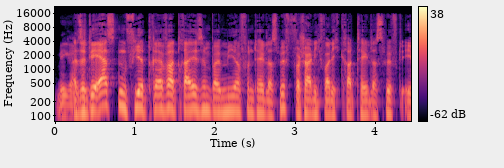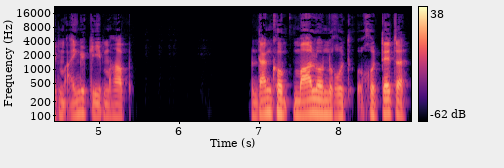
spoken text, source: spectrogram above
mega. Also die ersten vier Treffer, drei sind bei mir von Taylor Swift, wahrscheinlich weil ich gerade Taylor Swift eben eingegeben habe. Und dann kommt Marlon Rud Rudette.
